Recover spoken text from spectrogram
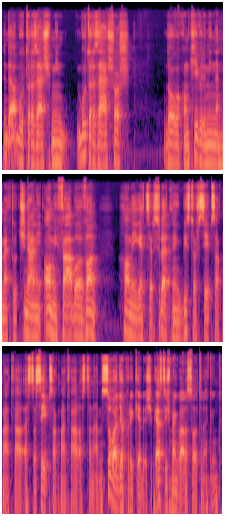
de a bútorozás, mind, bútorozásos dolgokon kívül mindent meg tud csinálni, ami fából van. Ha még egyszer születnénk, biztos szép szakmát vála- ezt a szép szakmát választanám. Szóval gyakori kérdések, ezt is megválaszolta nekünk.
